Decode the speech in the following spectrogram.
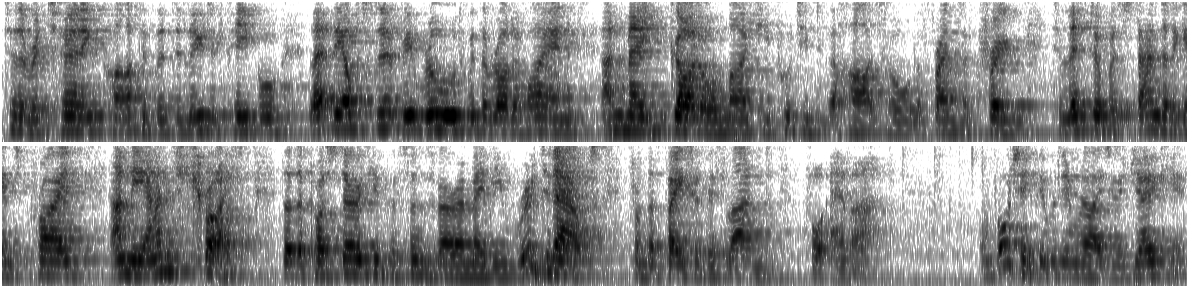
to the returning part of the deluded people. Let the obstinate be ruled with the rod of iron, and may God Almighty put into the hearts of all the friends of truth to lift up a standard against pride and the Antichrist, that the posterity of the sons of error may be rooted out from the face of this land forever. Unfortunately, people didn't realize he was joking.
